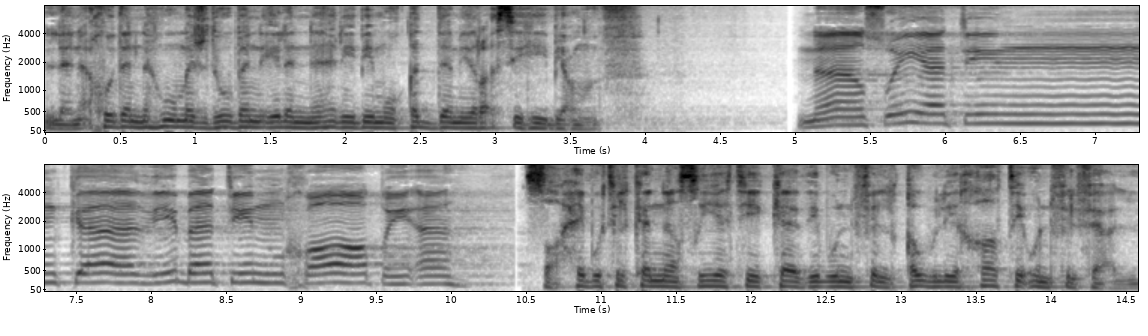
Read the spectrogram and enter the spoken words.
لنأخذنه مجذوبا إلى النار بمقدم رأسه بعنف. ناصية كاذبة خاطئة. صاحب تلك الناصية كاذب في القول خاطئ في الفعل.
